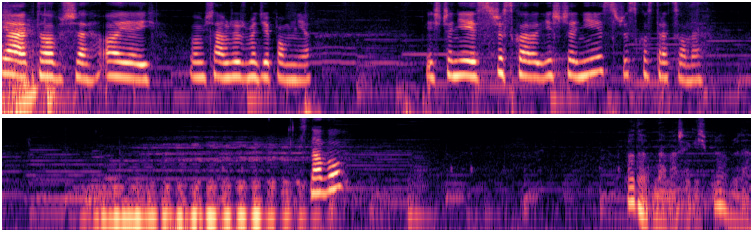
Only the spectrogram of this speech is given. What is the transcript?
Jak dobrze. Ojej. Bo myślałam, że już będzie po mnie. Jeszcze nie jest wszystko, jeszcze nie jest wszystko stracone. Znowu? Podobno masz jakiś problem.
